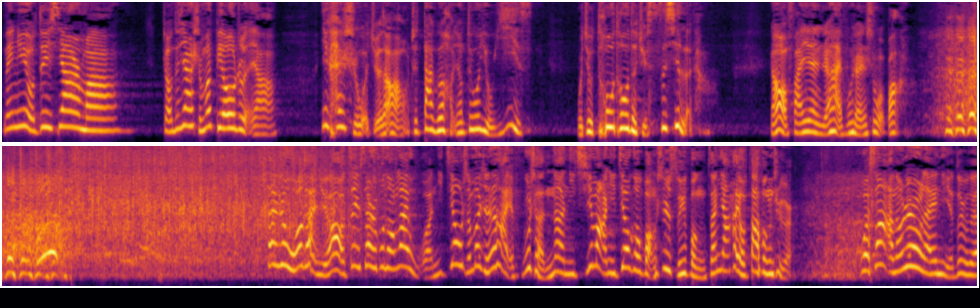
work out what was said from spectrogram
美女有对象吗？找对象什么标准呀？一开始我觉得啊，这大哥好像对我有意思。我就偷偷的去私信了他，然后我发现人海浮沉是我爸。但是我感觉啊，这事儿不能赖我。你叫什么人海浮沉呢？你起码你叫个往事随风。咱家还有大风车，我上哪能认出来你？对不对？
